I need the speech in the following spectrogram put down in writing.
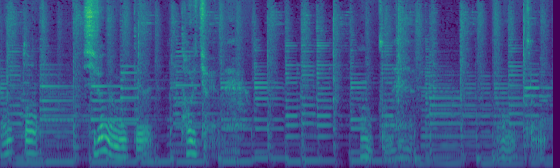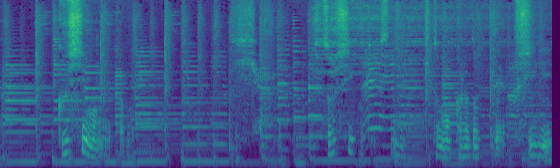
ほんと、白目向いて倒れちゃうよね。ほんとね。ほんとに。苦しいもんね、多分。いや恐ろしいことですね。人の体って不思議。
